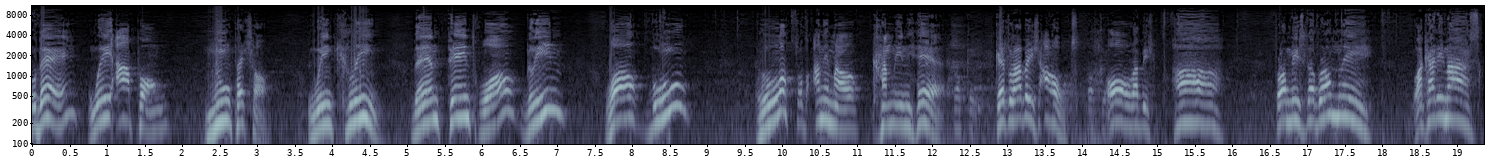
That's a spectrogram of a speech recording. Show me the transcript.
Today, we are Pong, new pet shop. We clean, then paint wall green, wall blue. Lots of animal come in here. Okay. Get rubbish out. Okay. All rubbish. Ah, from Mr. Bromley. Wakarimask.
